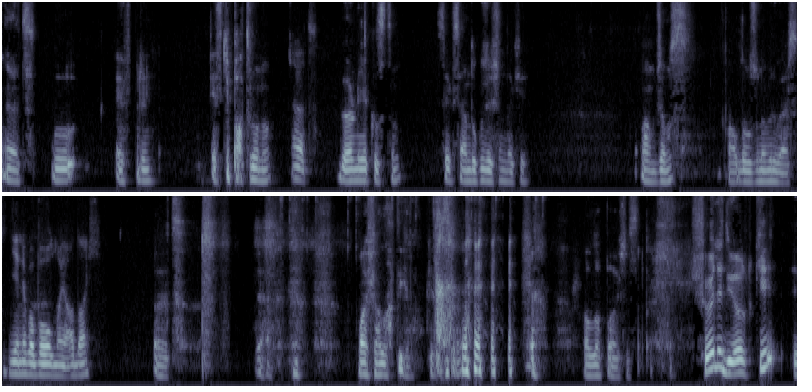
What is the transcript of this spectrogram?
Evet. Bu F1'in eski patronu. Evet. Bernie Eccleston. 89 yaşındaki amcamız. Allah uzun ömür versin. Yeni baba olmaya aday. Evet. Yani maşallah diyelim. Allah bağışlasın. Şöyle diyor ki e,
